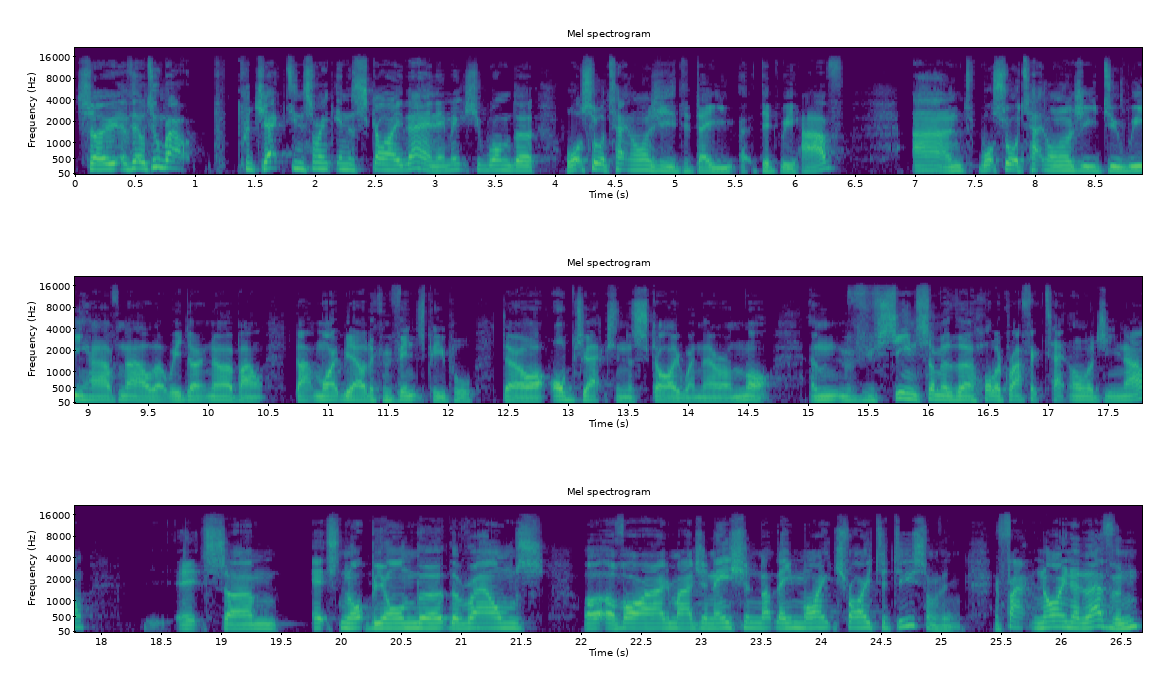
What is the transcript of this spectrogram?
So if they were talking about projecting something in the sky then, it makes you wonder what sort of technology did they did we have? And what sort of technology do we have now that we don't know about that might be able to convince people there are objects in the sky when there are not? And if you've seen some of the holographic technology now, it's um, it's not beyond the, the realms of our imagination that they might try to do something. In fact, 9-11,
